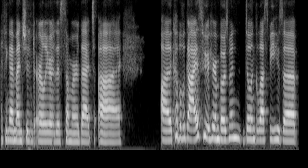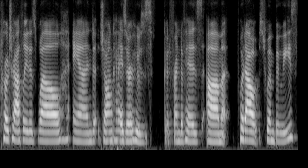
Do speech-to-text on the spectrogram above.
I think I mentioned earlier this summer that uh uh, a couple of guys who are here in Bozeman, Dylan Gillespie, who's a pro triathlete as well, and John Kaiser, who's a good friend of his, um, put out swim buoys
